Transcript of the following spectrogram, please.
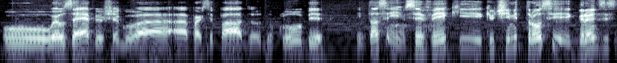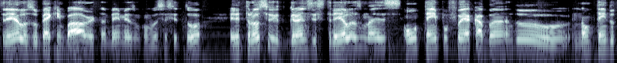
o, Eusébio chegou a, a participar do, do clube, então, assim, você vê que, que o time trouxe grandes estrelas, o Beckenbauer também, mesmo como você citou. Ele trouxe grandes estrelas, mas com o tempo foi acabando não tendo,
